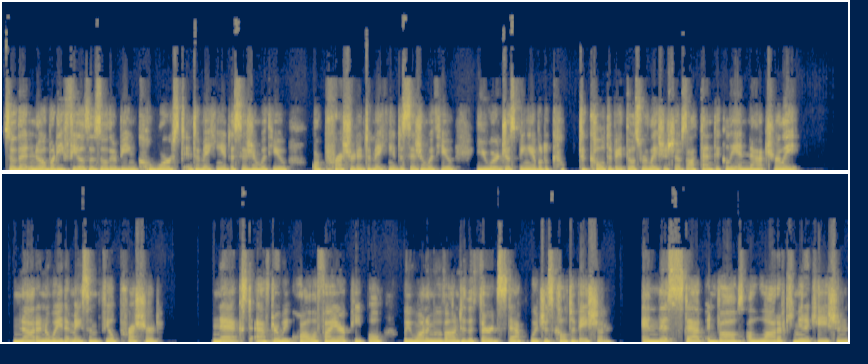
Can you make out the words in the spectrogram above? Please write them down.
so that nobody feels as though they're being coerced into making a decision with you or pressured into making a decision with you. You are just being able to, to cultivate those relationships authentically and naturally, not in a way that makes them feel pressured. Next, after we qualify our people, we want to move on to the third step, which is cultivation. And this step involves a lot of communication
